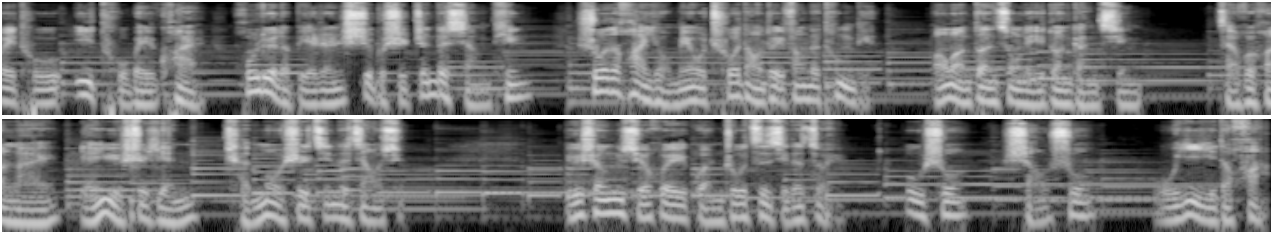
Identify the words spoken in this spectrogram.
为图一吐为快，忽略了别人是不是真的想听，说的话有没有戳到对方的痛点，往往断送了一段感情，才会换来言语是盐，沉默是金的教训。余生学会管住自己的嘴，不说少说无意义的话。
